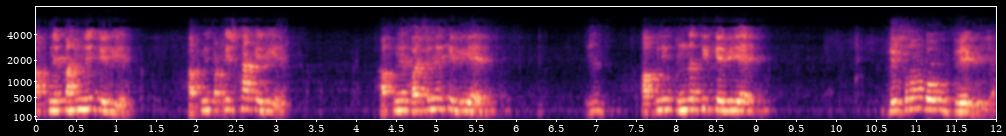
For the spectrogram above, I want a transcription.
अपने पहनने के लिए, अपनी प्रतिष्ठा के लिए, अपने बचने के लिए, अपनी उन्नति के लिए दूसरों को उद्वेग दिया।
